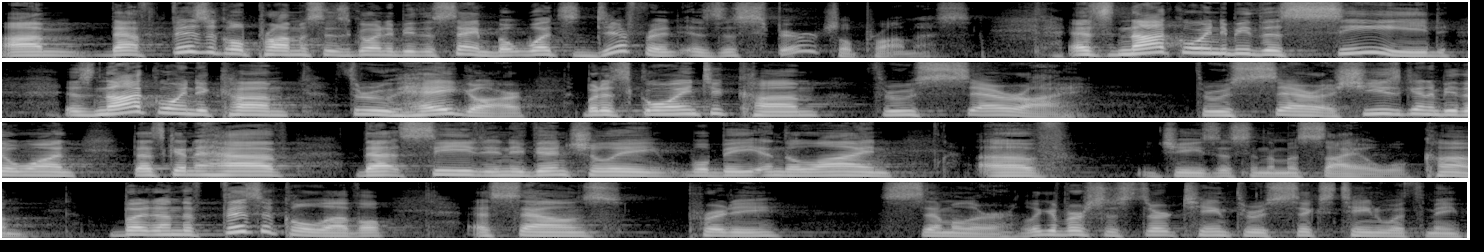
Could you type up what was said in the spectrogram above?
um, that physical promise is going to be the same. But what's different is the spiritual promise. It's not going to be the seed, is not going to come through Hagar, but it's going to come through Sarai, through Sarah. She's going to be the one that's going to have that seed and eventually will be in the line of Jesus and the Messiah will come. But on the physical level, it sounds pretty similar. Look at verses 13 through 16 with me.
